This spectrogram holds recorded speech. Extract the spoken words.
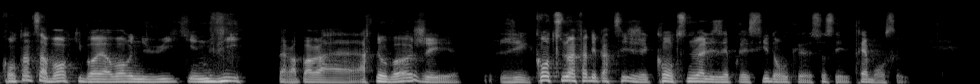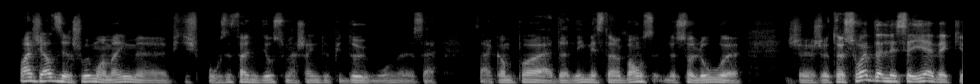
content de savoir qu'il va y avoir une vie, une vie par rapport à Arc Nova. J'ai, continué à faire des parties, j'ai continué à les apprécier, donc euh, ça, c'est très bon signe. Ouais, j'ai hâte d'y rejouer moi-même, euh, puis je suis posé de faire une vidéo sur ma chaîne depuis deux mois. Euh, ça n'a comme pas à donner, mais c'est un bon le solo. Je, te souhaite de l'essayer avec.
